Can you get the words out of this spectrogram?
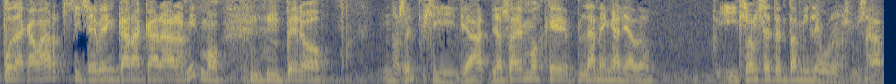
puede acabar si se ven cara a cara ahora mismo. Pero no sé si ya, ya sabemos que le han engañado y son 70.000 euros. O sea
